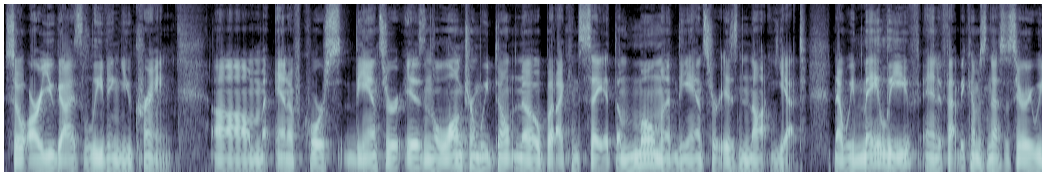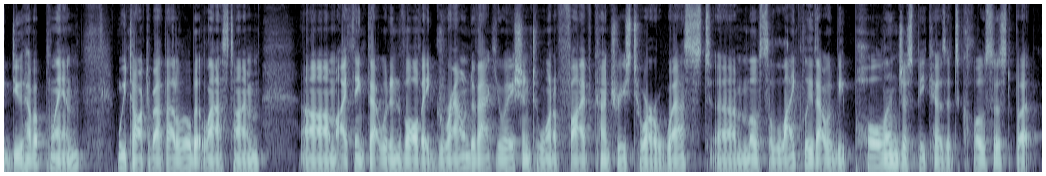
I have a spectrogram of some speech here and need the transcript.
So, are you guys leaving Ukraine? Um, and of course, the answer is in the long term, we don't know. But I can say at the moment, the answer is not yet. Now, we may leave, and if that becomes necessary, we do have a plan. We talked about that a little bit last time. Um, I think that would involve a ground evacuation to one of five countries to our west. Uh, most likely, that would be Poland, just because it's closest. But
